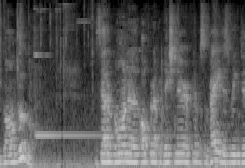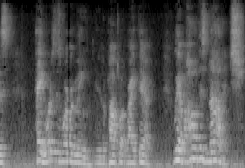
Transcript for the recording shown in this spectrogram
you go on Google. Instead of going to open up a dictionary and flipping some pages, we can just, hey, what does this word mean? And it'll pop up right there. We have all this knowledge.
